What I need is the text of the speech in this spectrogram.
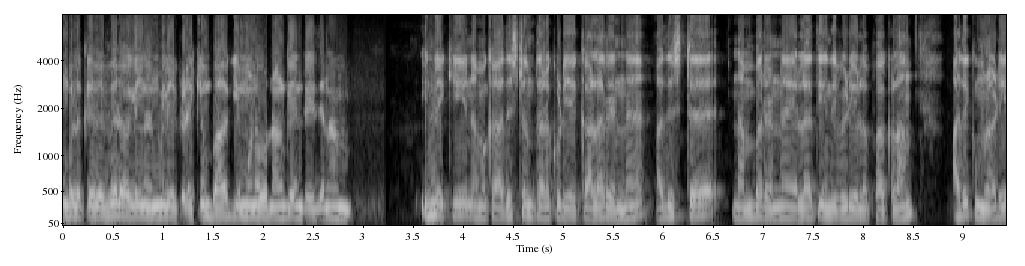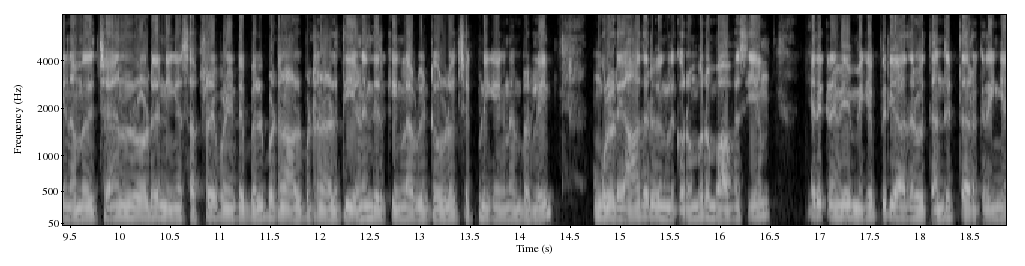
உங்களுக்கு வெவ்வேறு வகையில் நன்மைகள் கிடைக்கும். பாக்கியமான ஒரு நாள் என்ற தினம் இன்றைக்கி நமக்கு அதிர்ஷ்டம் தரக்கூடிய கலர் என்ன அதிர்ஷ்ட நம்பர் என்ன எல்லாத்தையும் இந்த வீடியோவில் பார்க்கலாம். அதுக்கு முன்னாடி நமது சேனலோடு நீங்கள் சப்ஸ்கிரைப் பண்ணிவிட்டு பெல் பட்டன் ஆல் பட்டன் அழுத்தி இணைந்திருக்கீங்களா அப்படின்ட்டு ஒரு செக் பண்ணிக்கோங்க நண்பர்களே. உங்களுடைய ஆதரவு எங்களுக்கு ரொம்ப ரொம்ப அவசியம். ஏற்கனவே மிகப்பெரிய ஆதரவு தந்துட்டு தான் இருக்கிறீங்க.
